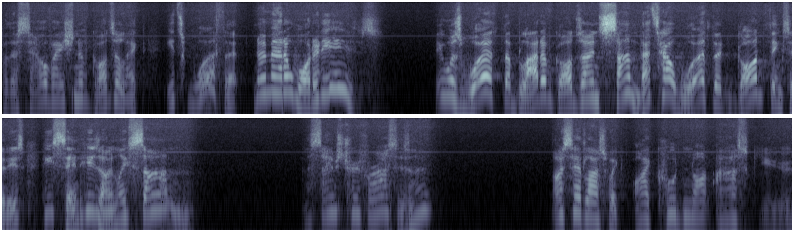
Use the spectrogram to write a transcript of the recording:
For the salvation of God's elect, it's worth it, no matter what it is. It was worth the blood of God's own Son. That's how worth it God thinks it is. He sent His only Son. And the same is true for us, isn't it? I said last week, I could not ask you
